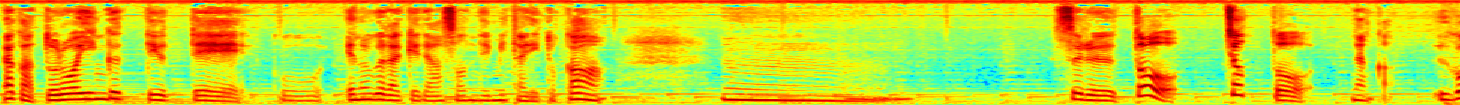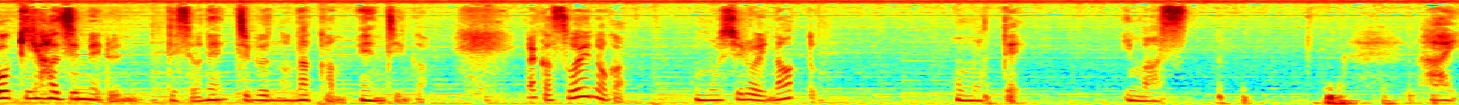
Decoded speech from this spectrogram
なんかドローイングって言って、こう、絵の具だけで遊んでみたりとか、うーん、すると、ちょっとなんか動き始めるんですよね。自分の中のエンジンが。なんかそういうのが面白いなと思っています。はい。い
